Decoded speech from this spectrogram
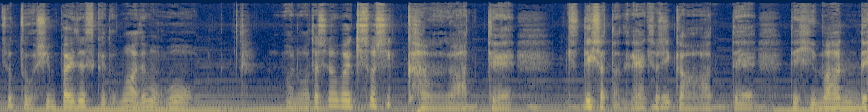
ちょっと心配ですけどまあでももうあの私の場合基礎疾患があってできちゃったんでね、基礎疾患があって、で、肥満で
